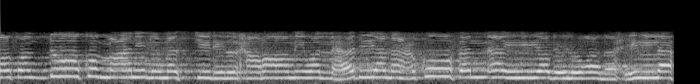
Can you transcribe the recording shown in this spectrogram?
وصدوكم عن المسجد الحرام والهدي معكوفا أن يبلغ محله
